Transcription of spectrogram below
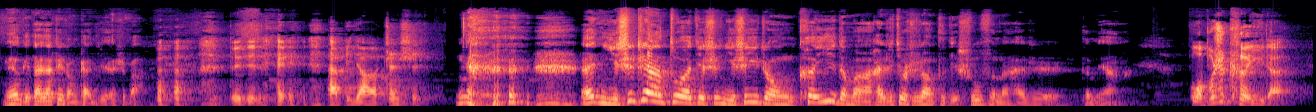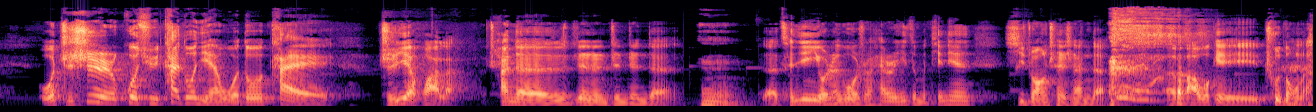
没有给大家这种感觉，是吧？对对对，他比较正式。哎，你是这样做，就是你是一种刻意的吗？还是就是让自己舒服呢？还是怎么样呢？我不是刻意的，我只是过去太多年我都太职业化了，穿的认认真真的。嗯，呃，曾经有人跟我说：“Harry，你怎么天天西装衬衫的？” 呃，把我给触动了。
